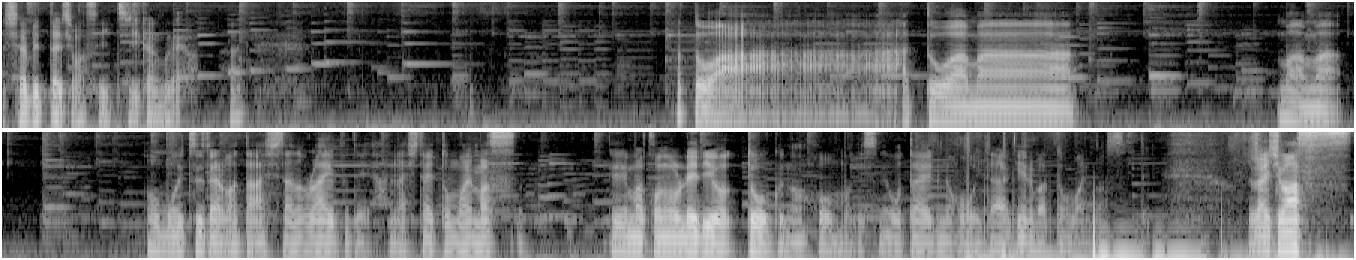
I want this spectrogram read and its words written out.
喋ったりします？1時間ぐらいは。あとは、あとはまあ、まあまあ、思いついたらまた明日のライブで話したいと思います。で、まあこのレディオトークの方もですね、お便りの方をいただければと思いますので、お願いします。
